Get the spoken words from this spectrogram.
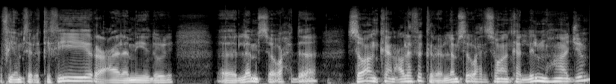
وفي أمثلة كثيره عالمية دولي آه لمسة واحدة سواء كان على فكرة اللمسه الواحده سواء كان للمهاجم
